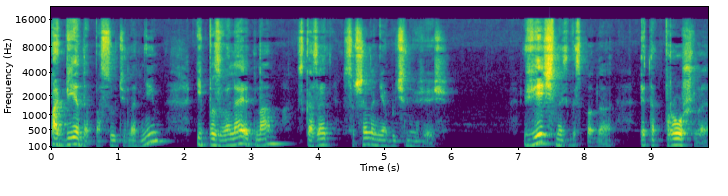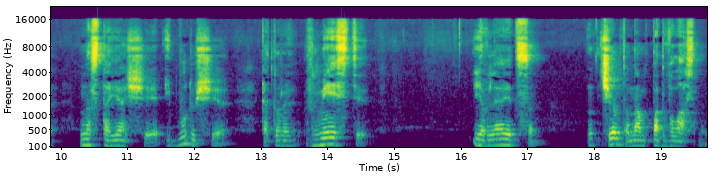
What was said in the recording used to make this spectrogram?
победа, по сути, над ним и позволяет нам сказать совершенно необычную вещь. Вечность, господа, это прошлое, настоящее и будущее, которое вместе является чем-то нам подвластным.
